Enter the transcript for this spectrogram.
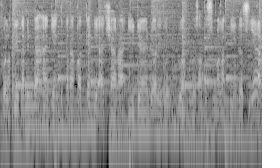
full vitamin bahagia yang kita dapatkan di acara IDA 2021 semalam di Indosiar.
